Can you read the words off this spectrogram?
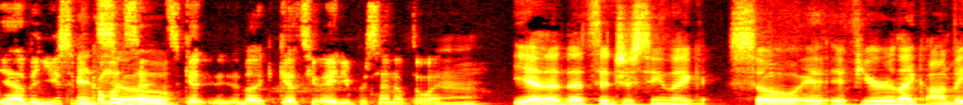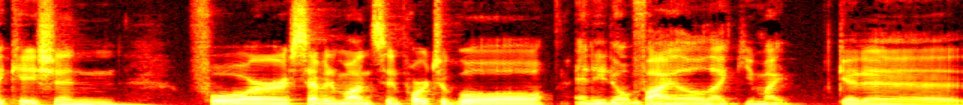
yeah but usually And common so- sense get like gets you 80% of the way Uh, yeah, that, that's interesting. Like, so if, if you're like on vacation for seven months in Portugal and you don't Mhm. file, like, you might get a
